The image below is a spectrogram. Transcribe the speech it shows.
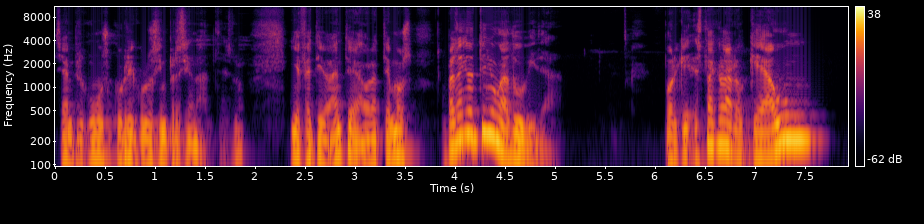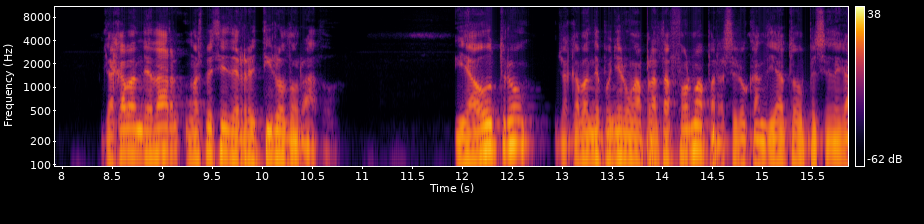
sempre con uns currículos impresionantes. ¿no? E efectivamente, agora temos... Pasa que eu teño unha dúbida, porque está claro que aún lle acaban de dar unha especie de retiro dorado. E a outro lle acaban de poñer unha plataforma para ser o candidato ao PSDG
